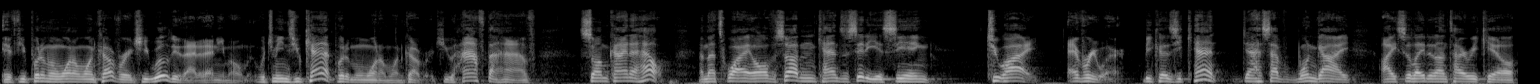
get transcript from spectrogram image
if you put him in one on one coverage, he will do that at any moment, which means you can't put him in one on one coverage. You have to have some kind of help. And that's why all of a sudden Kansas City is seeing two high everywhere because you can't just have one guy isolated on Tyreek Hill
